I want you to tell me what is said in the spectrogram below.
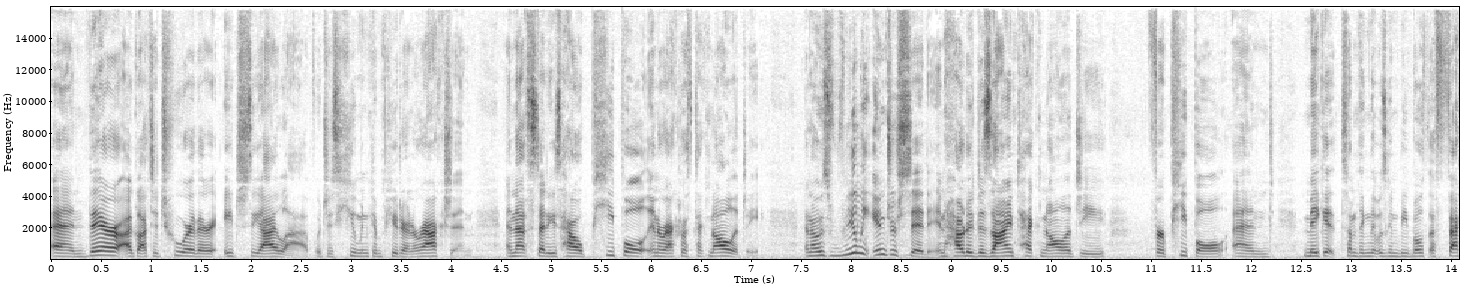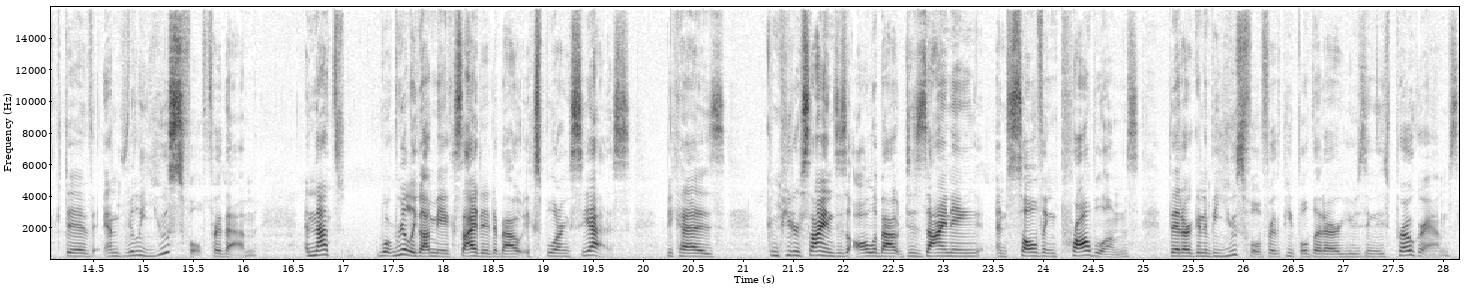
And there I got to tour their HCI lab, which is human computer interaction. And that studies how people interact with technology. And I was really interested in how to design technology for people and make it something that was going to be both effective and really useful for them. And that's what really got me excited about exploring CS because computer science is all about designing and solving problems that are going to be useful for the people that are using these programs.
